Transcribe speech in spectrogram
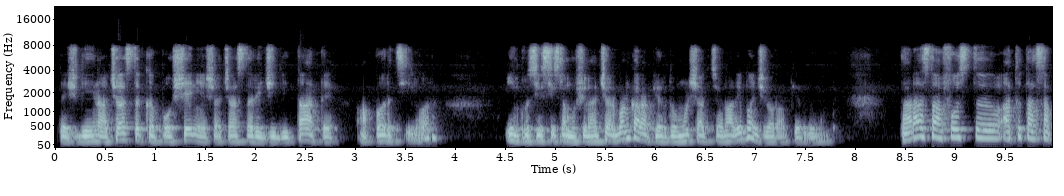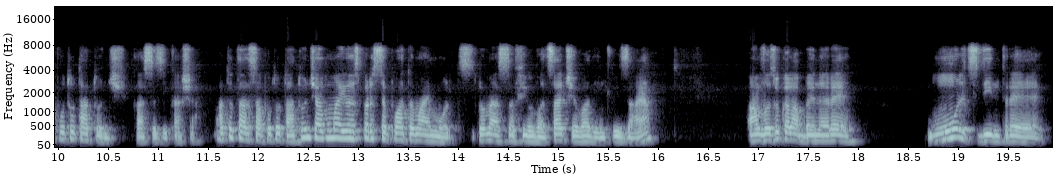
Deci din această căpoșenie și această rigiditate a părților, inclusiv sistemul financiar bancar a pierdut mult și acționarii băncilor au pierdut mult. Dar asta a fost, atâta s-a putut atunci, ca să zic așa. Atâta s-a putut atunci, acum eu sper să se poată mai mult. Lumea să fi învățat ceva din criza aia. Am văzut că la BNR mulți dintre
